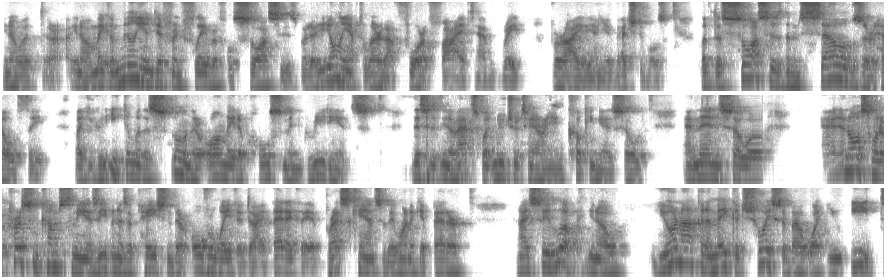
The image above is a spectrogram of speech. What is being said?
you know, a, you know, I'll make a million different flavorful sauces. But you only have to learn about four or five to have a great variety on your vegetables. But the sauces themselves are healthy. Like you can eat them with a spoon. They're all made of wholesome ingredients. This is, you know, that's what nutritarian cooking is. So, and then so, and also when a person comes to me as even as a patient, they're overweight, they're diabetic, they have breast cancer, they want to get better. And I say, look, you know, you're not going to make a choice about what you eat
